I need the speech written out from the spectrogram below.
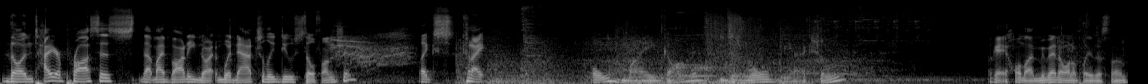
the entire process that my body not, would naturally do still function? Like, could I? Oh my god! He just rolled me actually. Okay, hold on. Maybe I don't want to play this then.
